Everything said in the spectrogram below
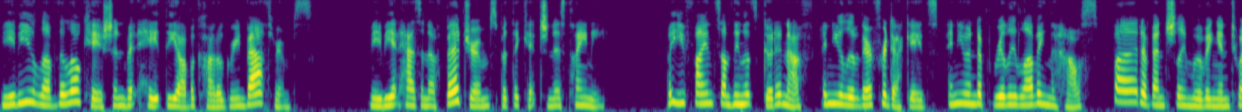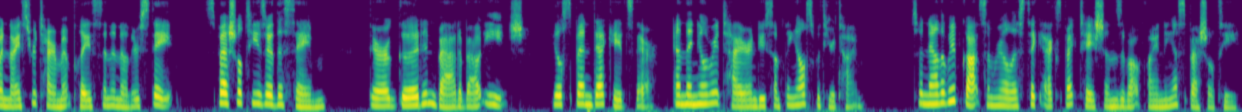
Maybe you love the location but hate the avocado green bathrooms. Maybe it has enough bedrooms but the kitchen is tiny. But you find something that's good enough and you live there for decades and you end up really loving the house, but eventually moving into a nice retirement place in another state. Specialties are the same. There are good and bad about each. You'll spend decades there, and then you'll retire and do something else with your time. So now that we've got some realistic expectations about finding a specialty,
